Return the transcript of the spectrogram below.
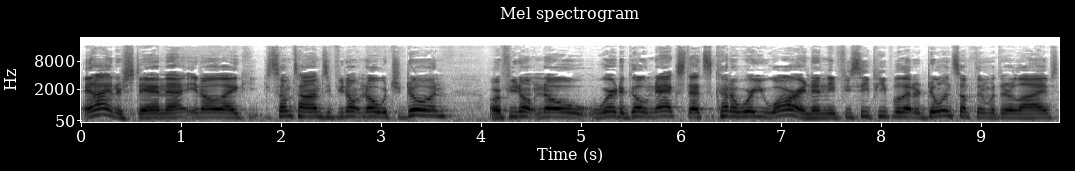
And I understand that, you know, like sometimes if you don't know what you're doing or if you don't know where to go next, that's kind of where you are. And then if you see people that are doing something with their lives,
